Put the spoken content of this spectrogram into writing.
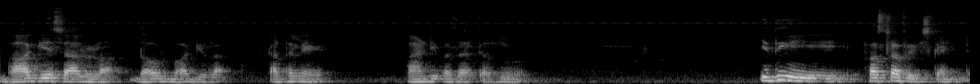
భాగ్యశాలుల దౌర్భాగ్యుల కథలే పాండి బజార్ కథలు. ఇది ఫస్ట్ ఆఫ్ ఇట్స్ కైండ్.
